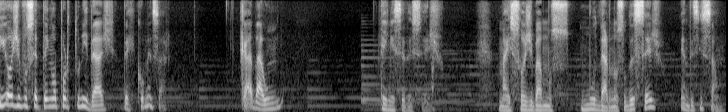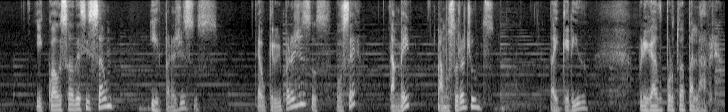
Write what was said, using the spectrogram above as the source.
E hoje você tem a oportunidade de recomeçar. Cada um tem esse desejo. Mas hoje vamos mudar nosso desejo em decisão. E qual é a sua decisão? Ir para Jesus. Eu quero ir para Jesus. Você? Também? Vamos orar juntos. Pai querido, obrigado por tua palavra.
